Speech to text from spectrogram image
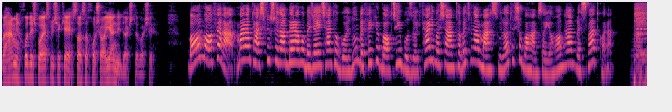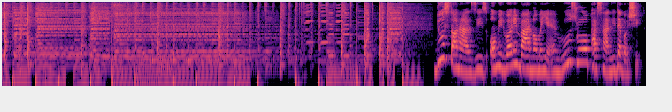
و همین خودش باعث میشه که احساس خوشایندی داشته باشه. باهات موافقم. منم تشویق شدم برم و به جای چند تا گلدون به فکر باغچه بزرگتری باشم تا بتونم محصولاتش رو با همسایه هام هم قسمت کنم. دوستان عزیز امیدواریم برنامه امروز رو پسندیده باشید.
